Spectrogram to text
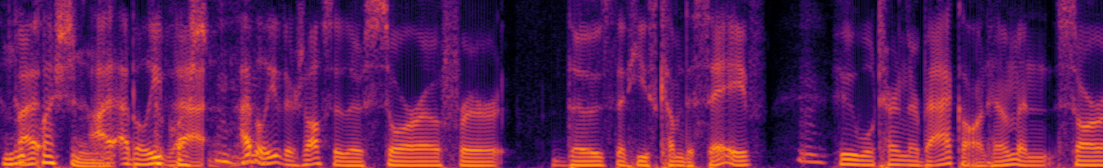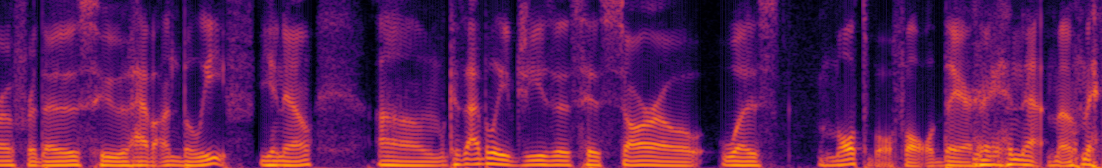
No I- question I. I believe No that. question. I believe there's also those sorrow for those that he's come to save. Hmm. Who will turn their back on him, and sorrow for those who have unbelief, you know? Um, because I believe Jesus, his sorrow was multiple fold there in that moment.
